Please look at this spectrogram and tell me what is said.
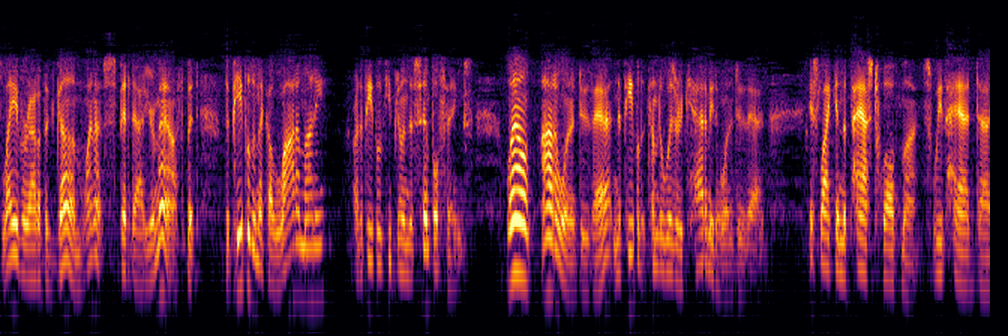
flavor out of the gum, why not spit it out of your mouth? But the people who make a lot of money are the people who keep doing the simple things. Well, I don't want to do that, and the people that come to Wizard Academy don't want to do that. It's like in the past 12 months, we've had uh,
